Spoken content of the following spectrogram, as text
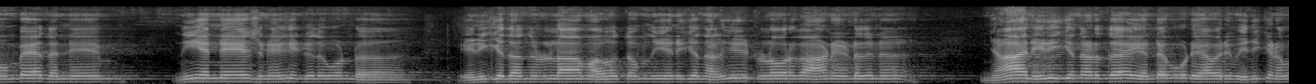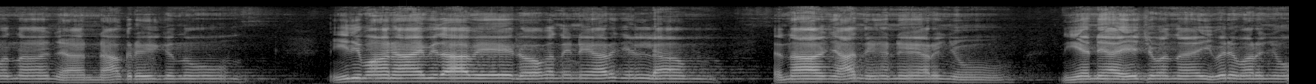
മുമ്പേ തന്നെ നീ എന്നെ സ്നേഹിച്ചതുകൊണ്ട് എനിക്ക് തന്നുള്ള മഹത്വം നീ എനിക്ക് നൽകിയിട്ടുള്ളവർ കാണേണ്ടതിന് ഞാൻ ഇരിക്കുന്നിടത്ത് എന്റെ കൂടെ അവരും ഇരിക്കണമെന്ന് ഞാൻ ആഗ്രഹിക്കുന്നു. നീതിമാനായ പിതാവേ ലോകം നിന്നെ അറിഞ്ഞില്ല. എന്നാൽ ഞാൻ നിന്നെ അറിഞ്ഞു. നീ എന്നെ അയച്ചുവെന്ന് ഇവരും അറിഞ്ഞു.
